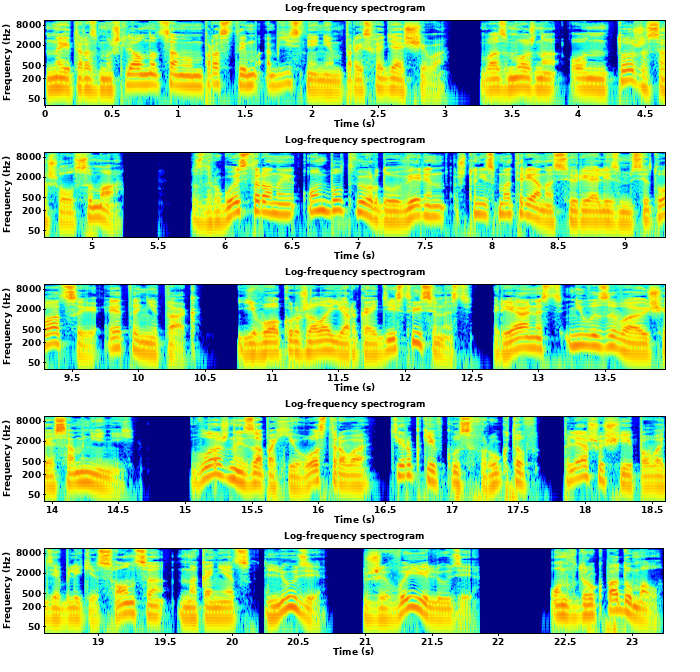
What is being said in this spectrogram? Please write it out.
Нейт размышлял над самым простым объяснением происходящего. Возможно, он тоже сошел с ума. С другой стороны, он был твердо уверен, что несмотря на сюрреализм ситуации, это не так. Его окружала яркая действительность, реальность, не вызывающая сомнений. Влажные запахи острова, терпкий вкус фруктов, пляшущие по воде блики солнца, наконец, люди, живые люди. Он вдруг подумал,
